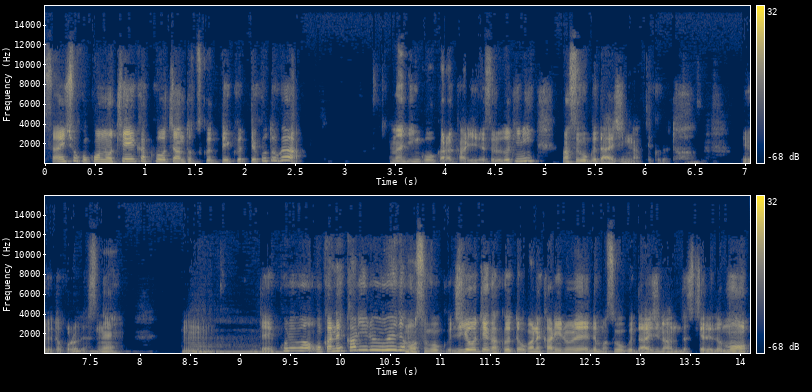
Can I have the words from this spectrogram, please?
最初ここの計画をちゃんと作っていくっていうことが、まあ銀行から借り入れするときに、まあすごく大事になってくるというところですね。うん。で、これはお金借りる上でもすごく、事業計画ってお金借りる上でもすごく大事なんですけれども、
